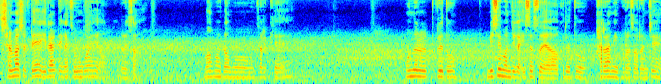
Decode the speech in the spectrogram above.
젊었을 때 일할 때가 좋은 거예요. 그래서 너무 너무 저렇게 오늘 그래도 미세먼지가 있었어요. 그래도 바람이 불어서 그런지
